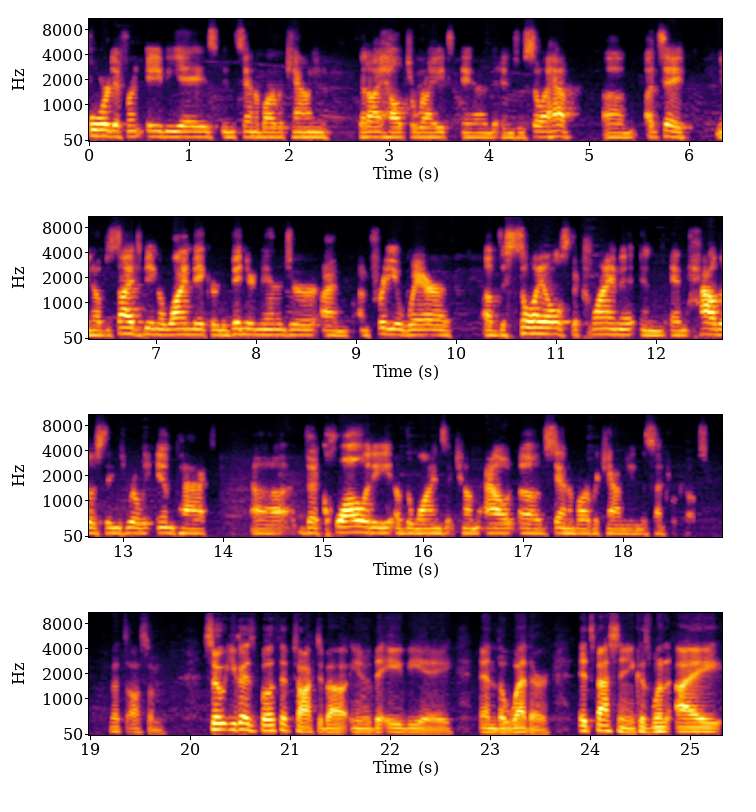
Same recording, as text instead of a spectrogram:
Four different AVAs in Santa Barbara County that I helped write and and do. So I have, um, I'd say, you know, besides being a winemaker and a vineyard manager, I'm I'm pretty aware of, of the soils, the climate, and and how those things really impact uh, the quality of the wines that come out of Santa Barbara County and the Central Coast. That's awesome. So you guys both have talked about you know the AVA and the weather. It's fascinating because when I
